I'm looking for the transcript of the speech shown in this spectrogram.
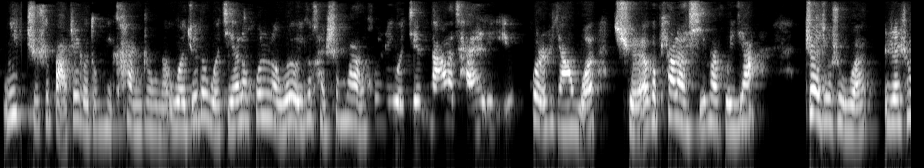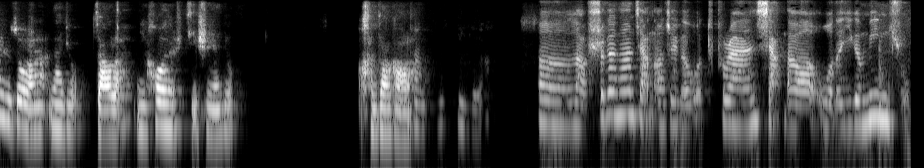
你只是把这个东西看中的，我觉得我结了婚了，我有一个很盛大的婚礼，我结拿了彩礼，或者是讲我娶了个漂亮媳妇儿回家，这就是我人生就做完了，那就糟了，以后的几十年就很糟糕了。嗯，老师刚刚讲到这个，我突然想到我的一个命主。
